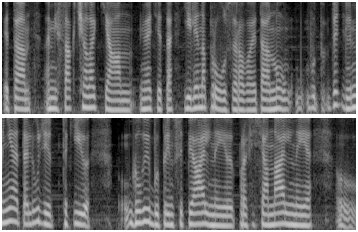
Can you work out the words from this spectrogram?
это Мисак Чалакян, понимаете, это Елена Прозорова, это, ну, вот, для меня это люди такие глыбы принципиальные, профессиональные, э,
